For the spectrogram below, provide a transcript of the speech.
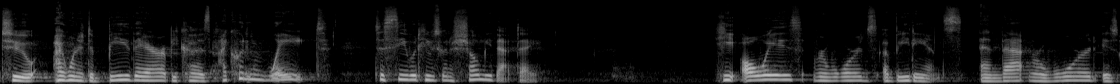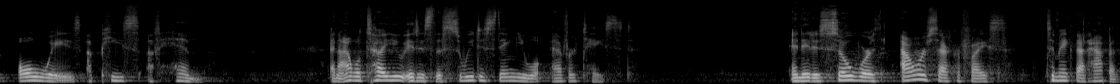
to I wanted to be there because I couldn't wait to see what he was going to show me that day. He always rewards obedience, and that reward is always a piece of him. And I will tell you, it is the sweetest thing you will ever taste. And it is so worth our sacrifice to make that happen.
